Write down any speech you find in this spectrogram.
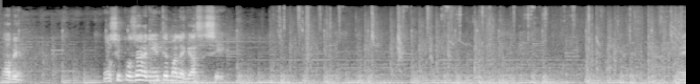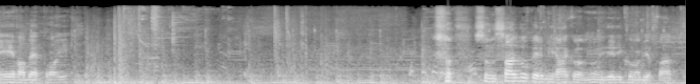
Vabbè. Non si può usare niente ma le gas sì. E vabbè poi. Sono salvo per miracolo, non ho idea di come abbia fatto.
